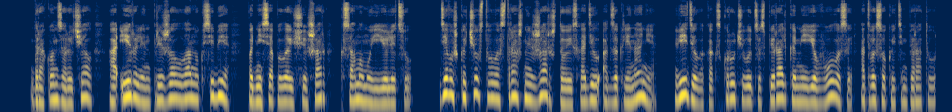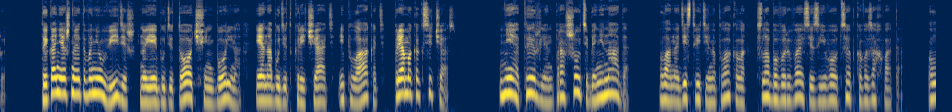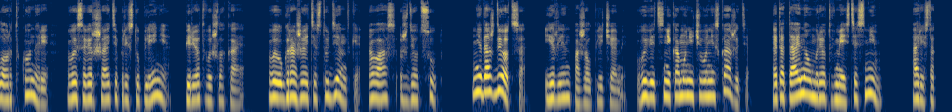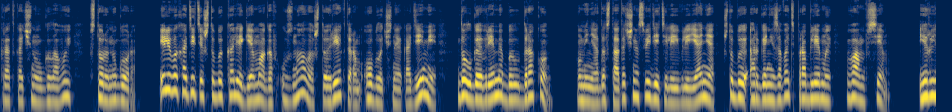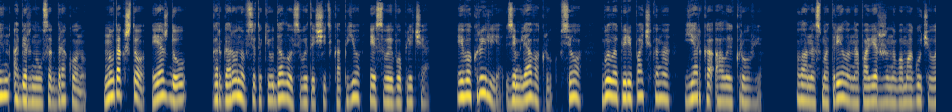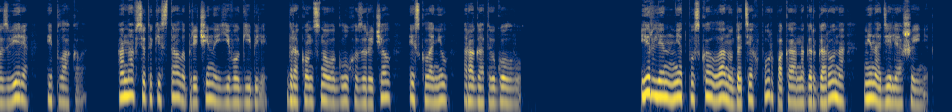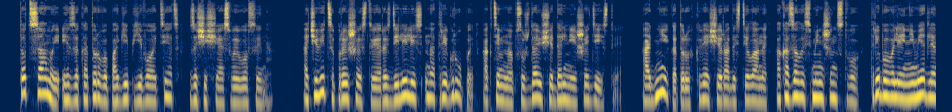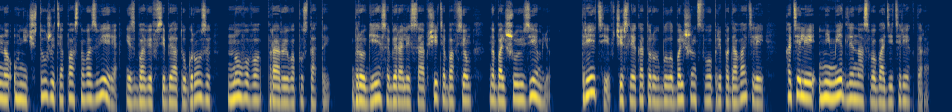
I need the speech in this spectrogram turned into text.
Дракон зарычал, а Ирлин прижал Лану к себе, поднеся пылающий шар к самому ее лицу. Девушка чувствовала страшный жар, что исходил от заклинания, Видела, как скручиваются спиральками ее волосы от высокой температуры. Ты, конечно, этого не увидишь, но ей будет очень больно, и она будет кричать и плакать, прямо как сейчас. «Нет, Ирлин, прошу тебя, не надо!» Лана действительно плакала, слабо вырываясь из его цепкого захвата. «Лорд Коннери, вы совершаете преступление?» Вперед вышла Кая. «Вы угрожаете студентке, вас ждет суд». «Не дождется!» Ирлин пожал плечами. «Вы ведь никому ничего не скажете. Эта тайна умрет вместе с ним». Аристократ качнул головой в сторону Гора. «Или вы хотите, чтобы коллегия магов узнала, что ректором облачной академии долгое время был дракон? У меня достаточно свидетелей и влияния, чтобы организовать проблемы вам всем». Ирлин обернулся к дракону. «Ну так что, я жду». Гаргарону все таки удалось вытащить копье из своего плеча. Его крылья, земля вокруг, все было перепачкано ярко-алой кровью. Лана смотрела на поверженного могучего зверя и плакала. Она все таки стала причиной его гибели. Дракон снова глухо зарычал и склонил рогатую голову. Ирлин не отпускал Лану до тех пор, пока на Гаргарона не надели ошейник. Тот самый, из-за которого погиб его отец, защищая своего сына. Очевидцы происшествия разделились на три группы, активно обсуждающие дальнейшие действия. Одни, которых к вящей радости Ланы оказалось меньшинство, требовали немедленно уничтожить опасного зверя, избавив себя от угрозы нового прорыва пустоты. Другие собирались сообщить обо всем на Большую Землю. Третьи, в числе которых было большинство преподавателей, хотели немедленно освободить ректора.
